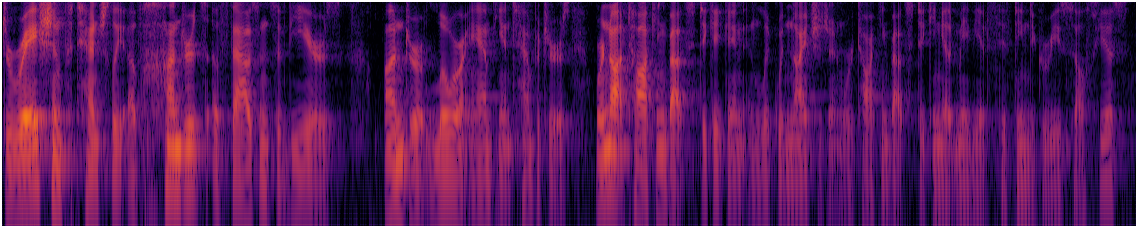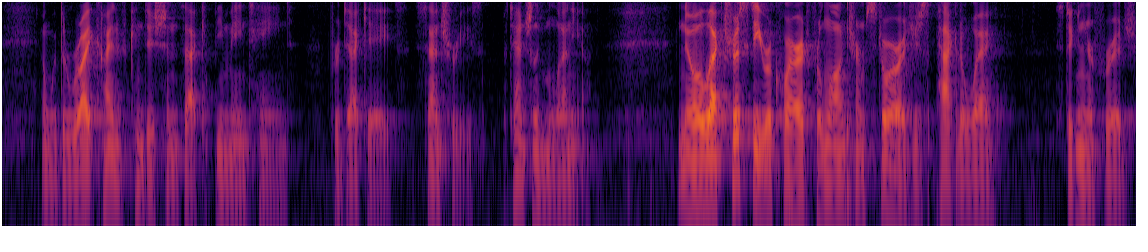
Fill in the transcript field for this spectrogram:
Duration potentially of hundreds of thousands of years under lower ambient temperatures. We're not talking about sticking it in liquid nitrogen. We're talking about sticking it maybe at 15 degrees Celsius. And with the right kind of conditions, that can be maintained for decades, centuries, potentially millennia. No electricity required for long-term storage. You just pack it away, stick it in your fridge,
